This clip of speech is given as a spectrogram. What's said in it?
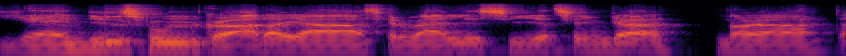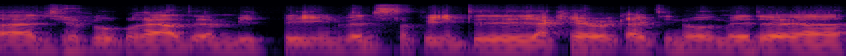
Ja, en lille smule gør der. Jeg skal da være ærlig at sige, jeg tænker, når jeg, der er lige blevet opereret der mit ben, venstre ben, det, jeg kan jo ikke rigtig noget med det. Jeg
